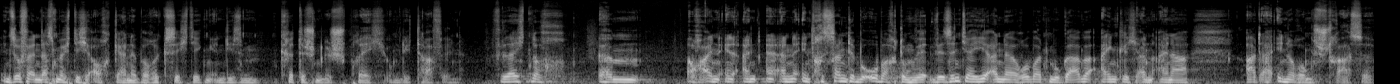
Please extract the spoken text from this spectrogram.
Insofern, das möchte ich auch gerne berücksichtigen in diesem kritischen Gespräch um die Tafeln. Vielleicht noch ähm, auch ein, ein, eine interessante Beobachtung. Wir, wir, sind ja hier an der Robert Mugabe eigentlich an einer Art Erinnerungsstraße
